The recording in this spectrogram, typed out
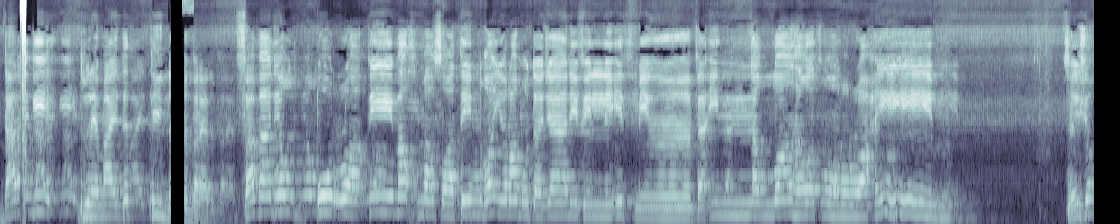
دارنګي سوره مائده 3 فمن اضطر في مخمصة غير متجانف لإثم فإن الله غفور رحيم. سيشو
